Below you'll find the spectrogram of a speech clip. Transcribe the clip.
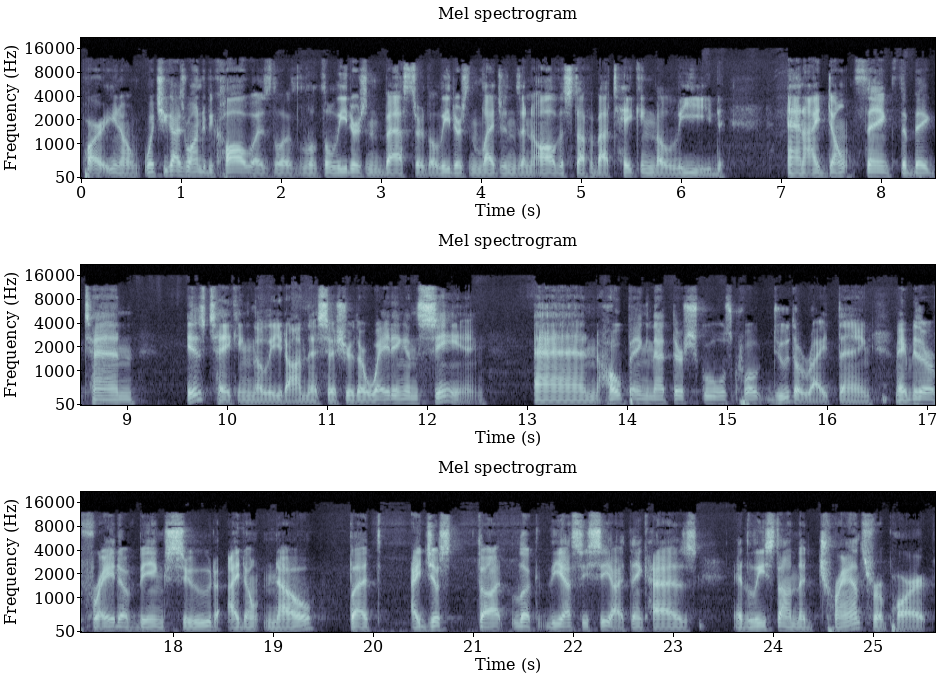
part, you know, what you guys wanted to be called was the, the leaders and best or the leaders and legends and all the stuff about taking the lead. And I don't think the Big Ten is taking the lead on this issue. They're waiting and seeing and hoping that their schools, quote, do the right thing. Maybe they're afraid of being sued. I don't know. But I just thought, look, the SEC, I think, has, at least on the transfer part,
